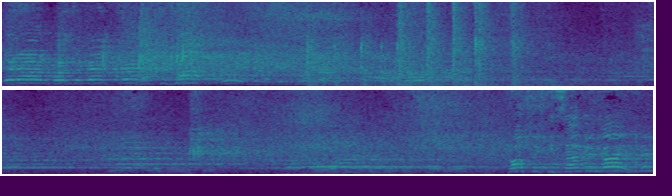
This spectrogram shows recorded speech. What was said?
Get on, once again, Watch your back. Drop 57, go! Top 57, guys!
